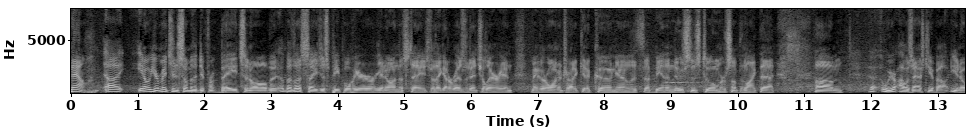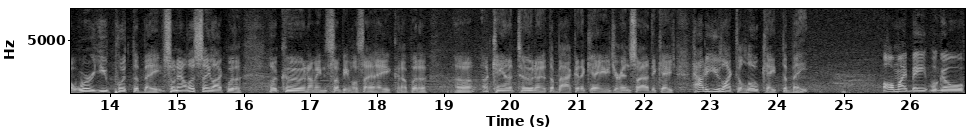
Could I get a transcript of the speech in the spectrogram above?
Now, uh, you know, you're mentioning some of the different baits and all, but but let's say just people here, you know, in the states, or they got a residential area and maybe they're wanting to try to get a coon, you know, that's uh, being a nuisance to them or something like that. Um, uh, we were, I was asking you about, you know, where you put the bait. So now let's say like with a, a coon, I mean, some people say, hey, could I put a, a, a can of tuna at the back of the cage or inside the cage? How do you like to locate the bait? All my bait will go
